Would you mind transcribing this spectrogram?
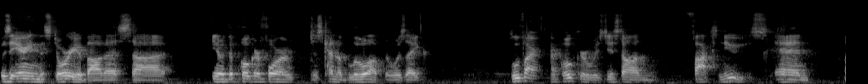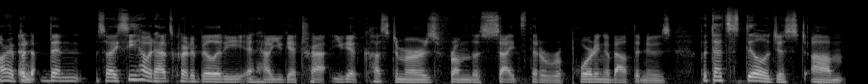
was airing the story about us. Uh, you know, the poker forum just kind of blew up. It was like Blue Fire Poker was just on Fox News, and All right, but and- then so I see how it adds credibility and how you get tra- you get customers from the sites that are reporting about the news, but that's still just um,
